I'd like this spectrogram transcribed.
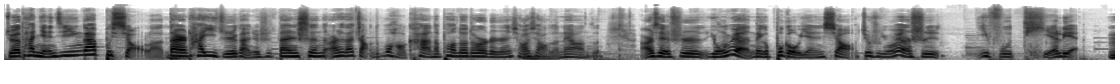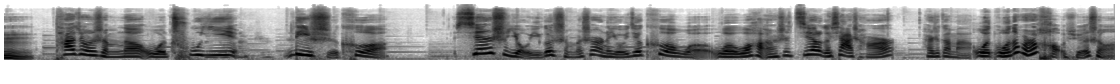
觉得她年纪应该不小了，但是她一直感觉是单身，而且她长得不好看，她胖墩墩儿的人小小的那样子，而且是永远那个不苟言笑，就是永远是一副铁脸。嗯她就是什么呢？我初一历史课。先是有一个什么事儿呢？有一节课我我我好像是接了个下茬儿还是干嘛？我我那会儿是好学生，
